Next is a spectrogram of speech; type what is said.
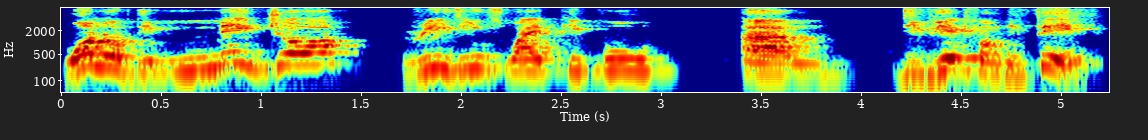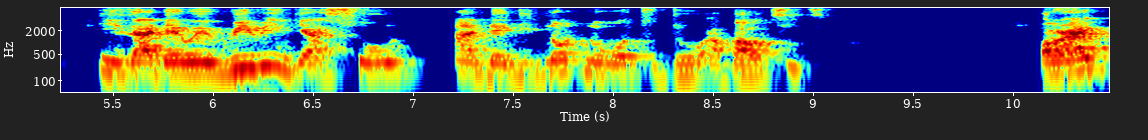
One of the major reasons why people um, deviate from the faith is that they were weary in their soul and they did not know what to do about it. All right.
